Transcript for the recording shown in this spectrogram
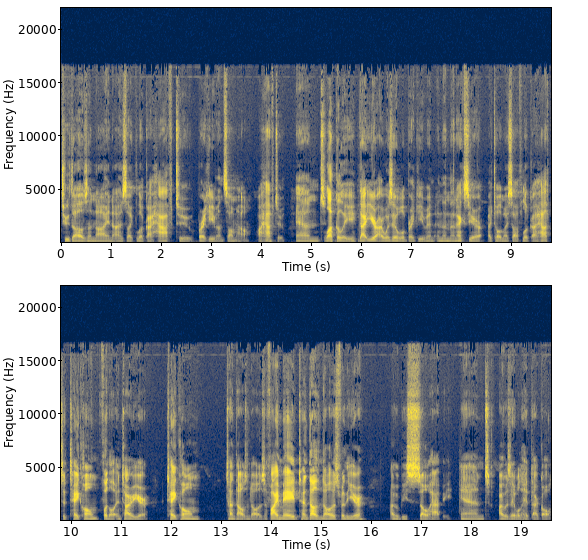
2009. I was like, look, I have to break even somehow. I have to. And luckily, that year I was able to break even. And then the next year, I told myself, look, I have to take home for the entire year, take home $10,000. If I made $10,000 for the year, I would be so happy. And I was able to hit that goal.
